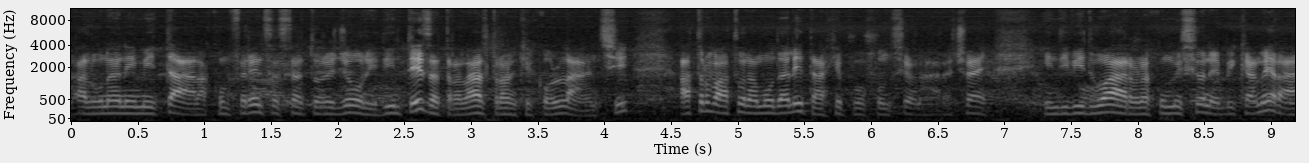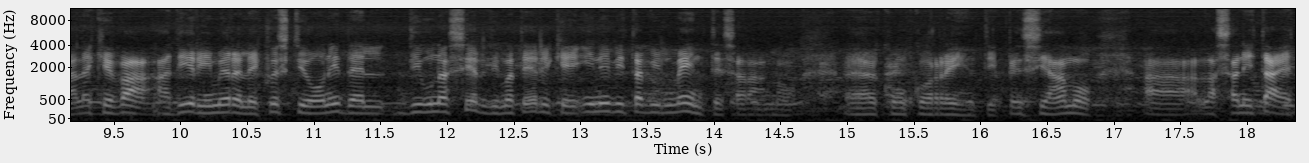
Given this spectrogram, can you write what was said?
all'unanimità la conferenza Stato-Regioni, d'intesa tra l'altro anche con l'ANCI, ha trovato una modalità che può funzionare, cioè individuare una commissione bicamerale che va a dirimere le questioni del, di una serie di materie che inevitabilmente saranno eh, concorrenti. Pensiamo alla sanità è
